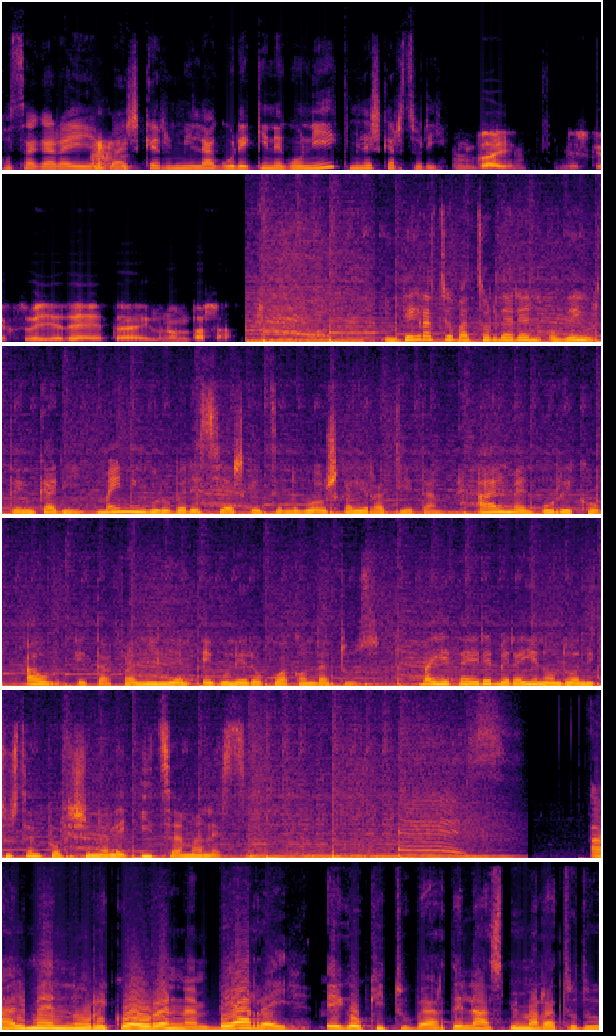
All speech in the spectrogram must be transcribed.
hosagarai ba esker mila gurekin egunik, mila esker. Bai, mila esker ere eta egunon pasa. Integrazio batzordaren hogei urtenkari main inguru berezia eskaintzen dugu Euskal Irratietan. Ahalmen urriko aur eta familien egunerokoak ondatuz. Bai eta ere beraien onduan dituzten profesionalei hitza emanez. Almen urriko aurren beharrei egokitu behar dela azpimarratu du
